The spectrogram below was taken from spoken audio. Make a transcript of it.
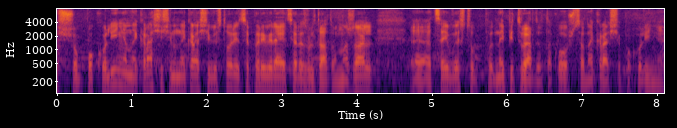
що покоління найкраще чи не найкраще в історії це перевіряється результатом. На жаль, е, цей виступ не підтвердив такого, що це найкраще покоління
